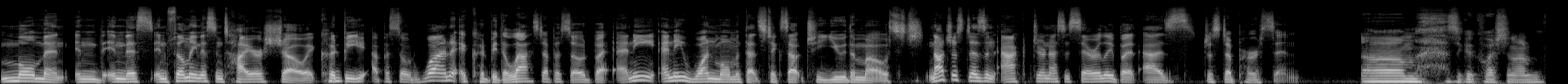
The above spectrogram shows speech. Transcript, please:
moment in in this in filming this entire show. It could be episode 1 it could be the last episode but any any one moment that sticks out to you the most not just as an actor necessarily but as just a person. Um that's a good question. I'm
